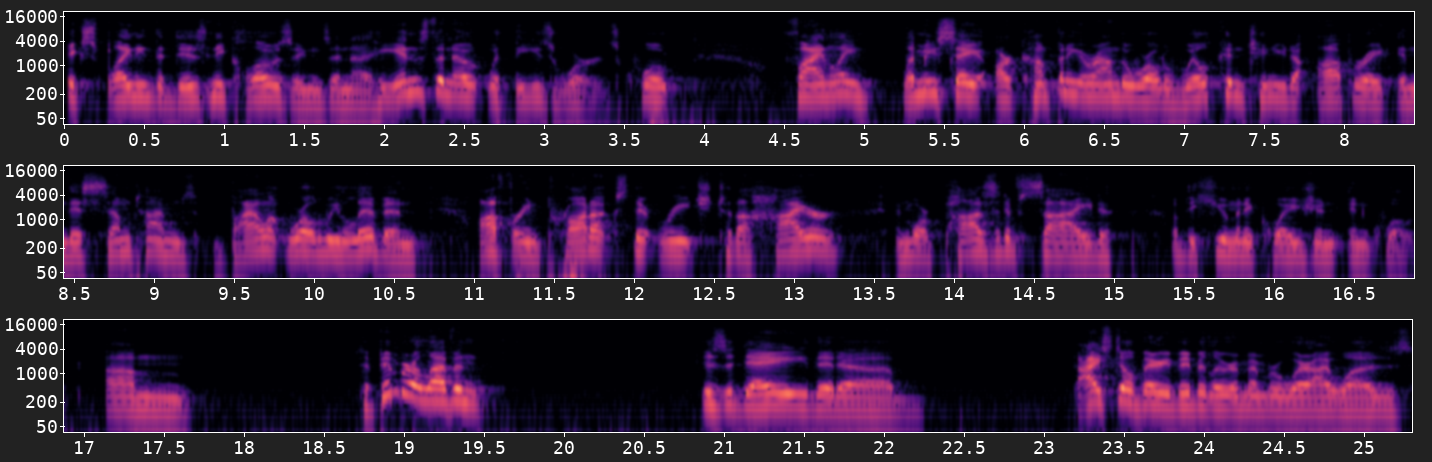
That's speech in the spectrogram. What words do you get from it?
explaining the Disney closings, and he ends the note with these words quote, Finally, let me say our company around the world will continue to operate in this sometimes violent world we live in, offering products that reach to the higher and more positive side of the human equation, end quote. Um, September 11th is a day that uh, I still very vividly remember where I was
